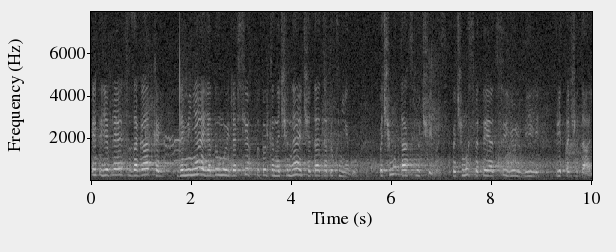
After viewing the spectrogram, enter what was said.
это является загадкой для меня, я думаю, для всех, кто только начинает читать эту книгу. Почему так случилось? Почему святые отцы ее любили, предпочитали?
